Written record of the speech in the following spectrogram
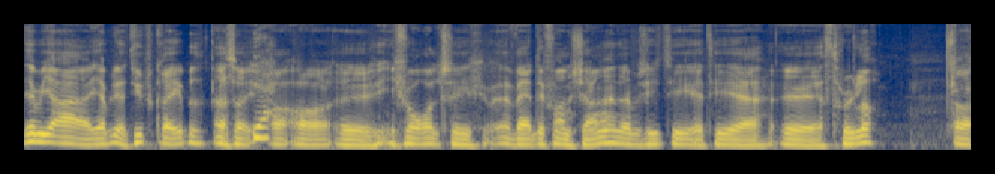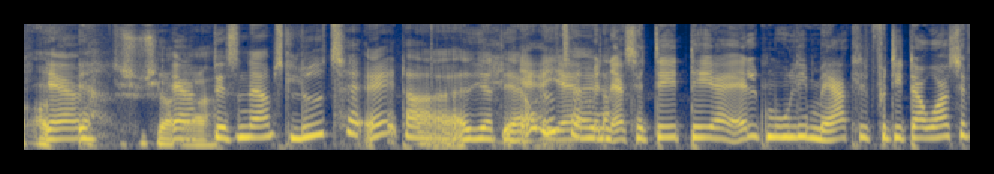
Jamen, jeg, jeg bliver dybt grebet, altså, ja. og, og øh, i forhold til, hvad er det for en genre, der vil sige, det, at det er øh, thriller. Og, og ja. det synes jeg ja. er... Det er sådan nærmest lydteater. Ja, det er ja, lydteater. ja, men altså, det, det er alt muligt mærkeligt, fordi der er jo også...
